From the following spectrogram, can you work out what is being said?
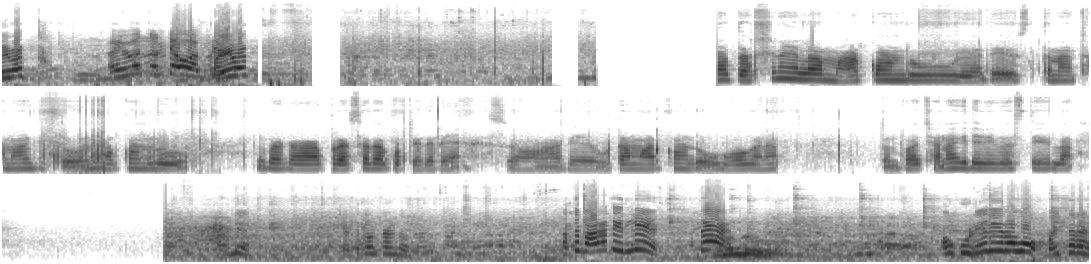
ಐವತ್ತು. ಐವತ್ತು. ದರ್ಶನ ಎಲ್ಲ ಮಾಡ್ಕೊಂಡು ದೇವಸ್ಥಾನ ಚೆನ್ನಾಗಿತ್ತು, ನೋಡ್ಕೊಂಡು ಇವಾಗ ಪ್ರಸಾದ ಕೊಡ್ತಿದ್ದಾರೆ. ಸೊ ಹಾಗೆ ಊಟ ಮಾಡ್ಕೊಂಡು ಹೋಗೋಣ. ತುಂಬ ಚೆನ್ನಾಗಿದೆ ವ್ಯವಸ್ಥೆ ಎಲ್ಲ. ಭಾರತ ಇಲ್ಲಿ. ಅವು ಕುಡಿಯಲಿರೋವು ಬೈತಾರೆ.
